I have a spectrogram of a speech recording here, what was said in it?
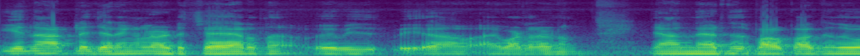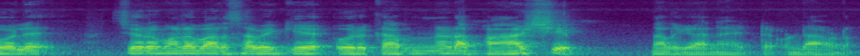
ഈ നാട്ടിലെ ജനങ്ങളുമായിട്ട് ചേർന്ന് വളരണം. ഞാൻ നേരത്തെ പറഞ്ഞതുപോലെ ചെറുമലബാർ സഭയ്ക്ക് ഒരു കന്നഡ ഭാഷ്യം നൽകാനായിട്ട് ഉണ്ടാവണം.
